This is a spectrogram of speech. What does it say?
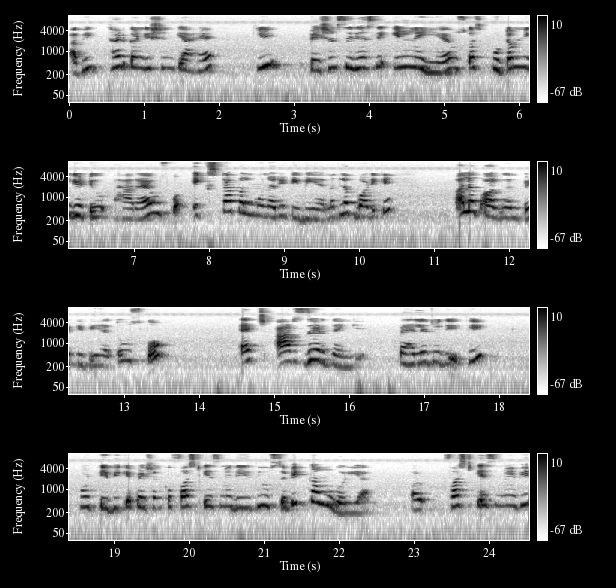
अभी थर्ड कंडीशन क्या है कि पेशेंट सीरियसली इल नहीं है, उसका स्पुटम निगेटिव आ रहा है, उसको एक्स्ट्रा पल्मोनरी टीबी है मतलब बॉडी के अलग ऑर्गन पे टीबी है तो उसको एच आर जेड देंगे। पहले जो दी थी वो टीबी के पेशेंट को फ़र्स्ट केस में दी थी, उससे भी कम गोलियाँ और फ़र्स्ट केस में भी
